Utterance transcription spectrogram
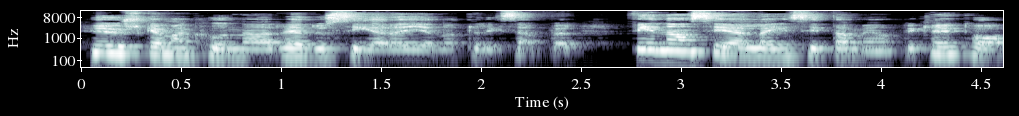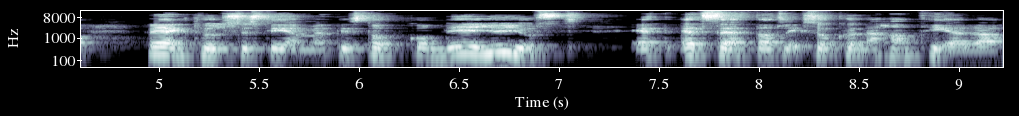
hur ska man kunna reducera genom till exempel finansiella incitament. Vi kan ju ta vägtullsystemet i Stockholm, det är ju just ett, ett sätt att liksom kunna hantera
